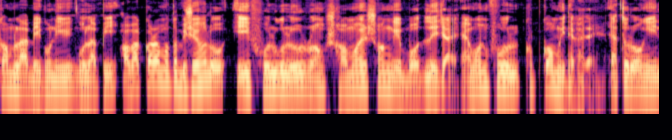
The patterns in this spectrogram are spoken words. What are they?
কমলা, বেগুনি, গোলাপি। অবাক করার মতো বিষয় হলো, এই ফুলগুলোর রং সময়ের সঙ্গে বদলে যায়। এমন ফুল খুব কমই দেখা যায়। এত রঙিন,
